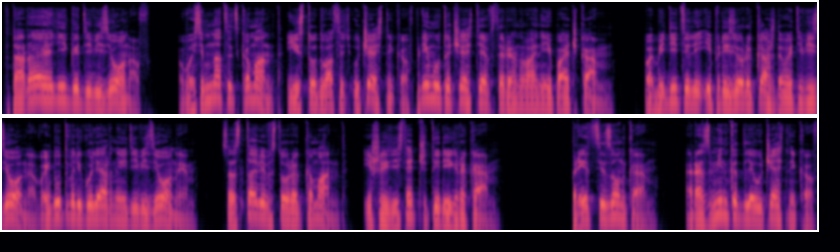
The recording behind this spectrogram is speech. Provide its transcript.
Вторая лига дивизионов. 18 команд и 120 участников примут участие в соревновании по очкам. Победители и призеры каждого дивизиона войдут в регулярные дивизионы, составив 40 команд и 64 игрока. Предсезонка. Разминка для участников.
